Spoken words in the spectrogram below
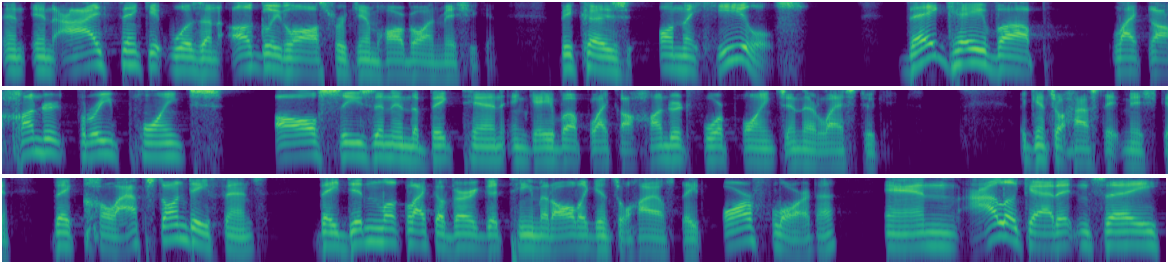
and, and I think it was an ugly loss for Jim Harbaugh in Michigan because on the heels, they gave up like 103 points all season in the Big Ten and gave up like 104 points in their last two games against Ohio State, Michigan. They collapsed on defense. They didn't look like a very good team at all against Ohio State or Florida. And I look at it and say,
